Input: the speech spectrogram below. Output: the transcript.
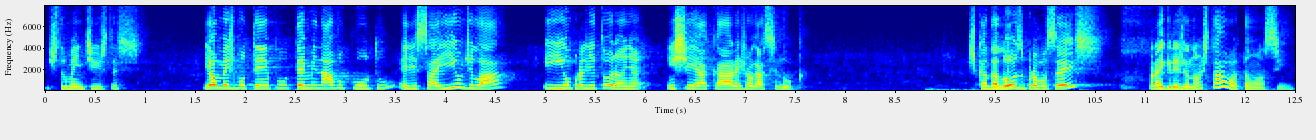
instrumentistas, e ao mesmo tempo terminava o culto, eles saíam de lá e iam para a litorânea encher a cara e jogar sinuca. Escandaloso para vocês? Para a igreja não estava tão assim.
